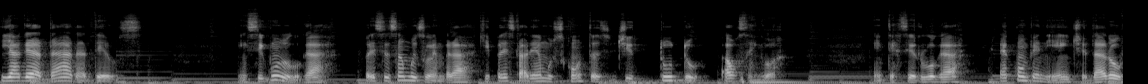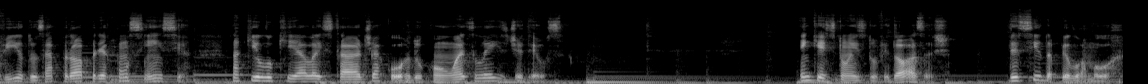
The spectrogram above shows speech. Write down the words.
e agradar a Deus em segundo lugar, precisamos lembrar que prestaremos contas de tudo ao Senhor. Em terceiro lugar, é conveniente dar ouvidos à própria consciência naquilo que ela está de acordo com as leis de Deus. Em questões duvidosas, decida pelo amor.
